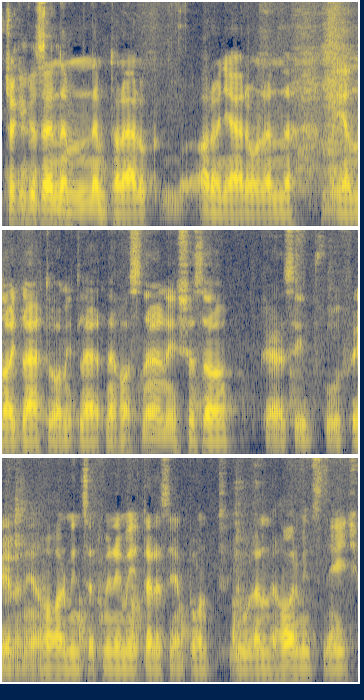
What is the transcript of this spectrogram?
Csak igazán nem, nem találok, aranyáron lenne ilyen nagy látó, amit lehetne használni, és ez a kvázi full frame ilyen 35 mm, ez ilyen pont jó lenne, 34,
